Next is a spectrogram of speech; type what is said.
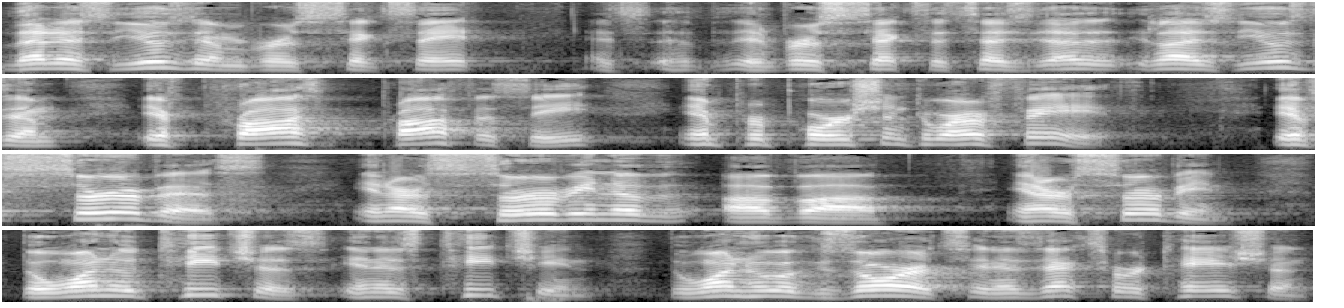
let us use them, verse 6, 8. It's, in verse 6, it says, let us use them if pro- prophecy in proportion to our faith, if service in our serving of, of uh, in our serving, the one who teaches in his teaching, the one who exhorts in his exhortation,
